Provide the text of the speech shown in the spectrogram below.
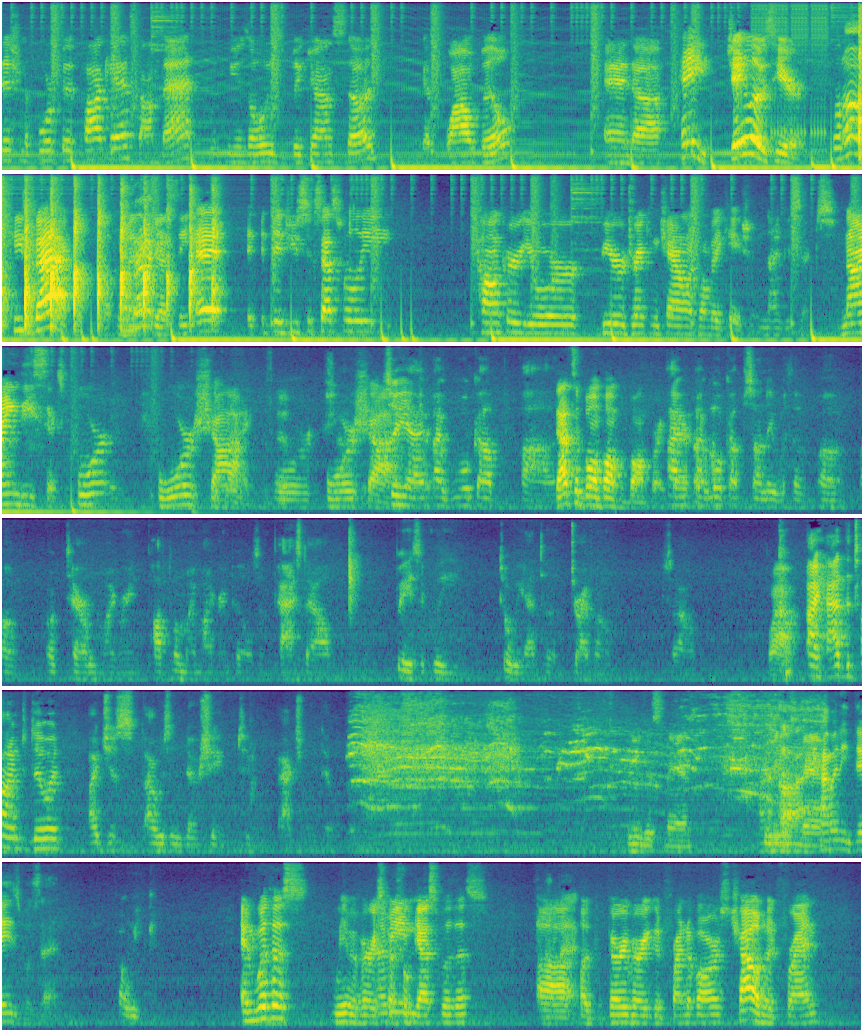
edition of Four Fifth Podcast. I'm Matt. With me as always, Big John Stud. We got Wild Bill. And uh, hey, J Lo's here. What up? He's back. I'm back. Jesse. Eh, did you successfully conquer your beer drinking challenge on vacation? 96. 96. Four, four shy. Four. Four shy. So yeah, I, I woke up. Uh, That's a bump, bump, a bump right I, there. I woke up Sunday with a, a, a, a terrible migraine. Popped one of my migraine pills and passed out, basically, till we had to drive home. So wow. I had the time to do it. I just I was in no shape to actually do it. Do this, man. Do this, Uh, how many days was that? A week. And with us, we have a very I special mean- guest with us. Uh, a very, very good friend of ours, childhood friend,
